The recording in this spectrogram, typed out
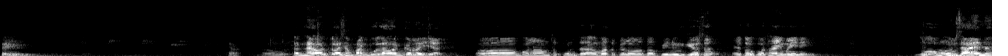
કરીએ. ના હોય તો પેલા સંભાન બોલાવાનું કરો યાર. અ બોલાવવાનું તો કોણ અમારે તો પેલો તો પીને ઊંઘ્યો છે એ તો ઊભો થાય મય નહીં. જો હું જાય ને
